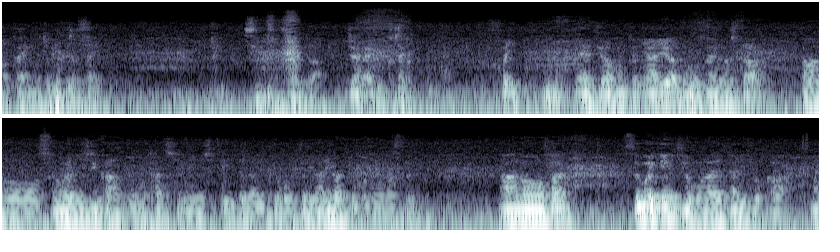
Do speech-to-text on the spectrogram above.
お買い求めください、はい、すみませんそれではじゃあライブはいはい、えー今日は本当にありがとうございました。あのすごい2時間も立ち見していただいて本当にありがとうございます。あのまあすごい元気をもらえたりとか、ま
